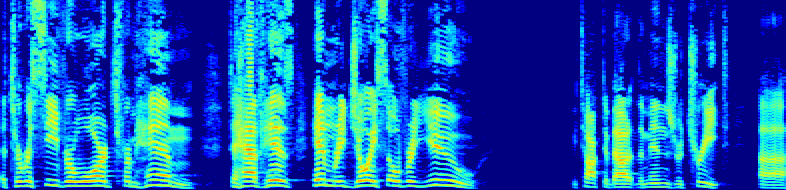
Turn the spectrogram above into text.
uh, to receive rewards from Him, to have His, Him rejoice over you. We talked about at the men's retreat. Uh,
